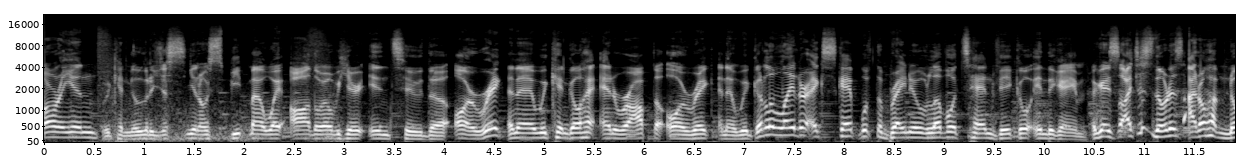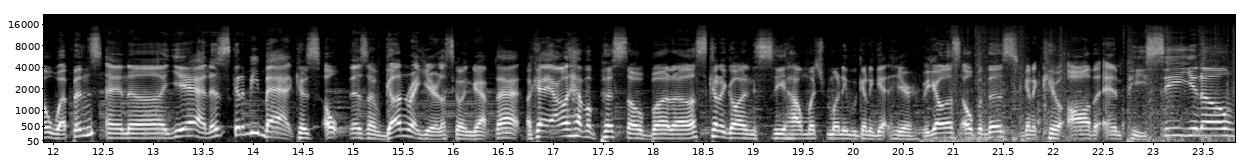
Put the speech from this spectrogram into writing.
We can literally just, you know, speed my way all the way over here into the oil rig. And then we can go ahead and rob the oil rig. And then we're gonna later escape with the brand new level 10 vehicle in the game. Okay, so I just noticed I don't have no weapons. And uh, yeah, this is gonna be bad because, oh, there's a gun right here. Let's go and grab that. Okay, I only have a pistol, but uh, let's gonna go and see how much money we're gonna get here. Here we go, let's open this. We're gonna kill all the NPC, you know.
